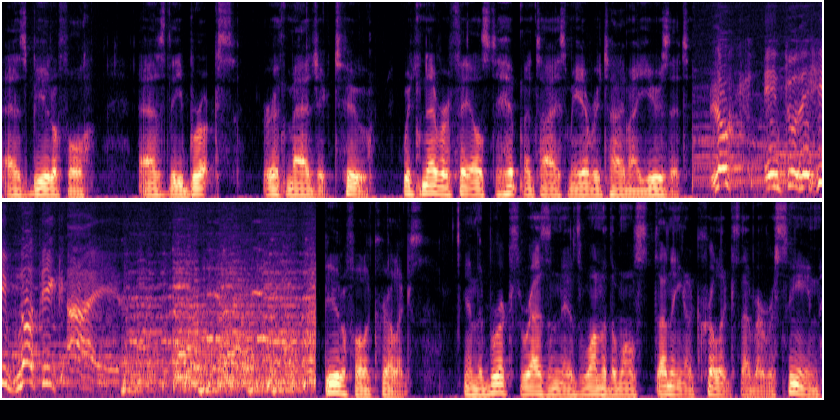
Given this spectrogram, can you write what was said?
as beautiful as the Brooks Earth Magic 2, which never fails to hypnotize me every time I use it. Look into the hypnotic eye. Beautiful acrylics. And the Brooks resin is one of the most stunning acrylics I've ever seen.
